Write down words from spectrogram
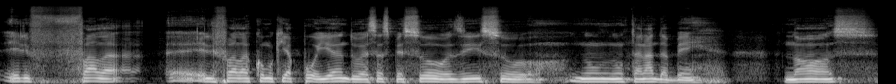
ele fala é, ele fala como que apoiando essas pessoas e isso não está nada bem. Nós,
